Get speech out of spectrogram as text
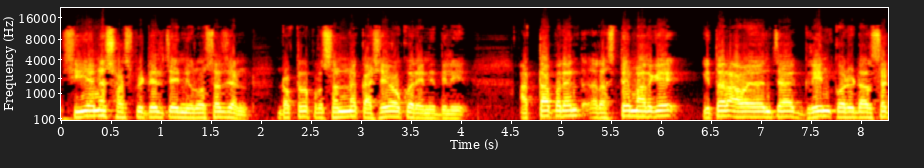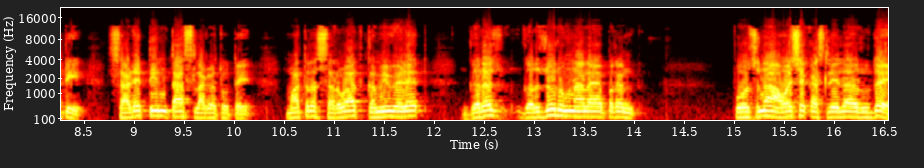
सीएनएस हॉस्पिटलचे न्यूरोसर्जन डॉक्टर प्रसन्न काशेगावकर यांनी दिली. आतापर्यंत रस्तेमार्गे इतर अवयवांच्या ग्रीन कॉरिडॉरसाठी साडेतीन तास लागत होते. मात्र सर्वात कमी वेळेत गरज गरजू रुग्णालयापर्यंत पोहोचणं आवश्यक असलेला हृदय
